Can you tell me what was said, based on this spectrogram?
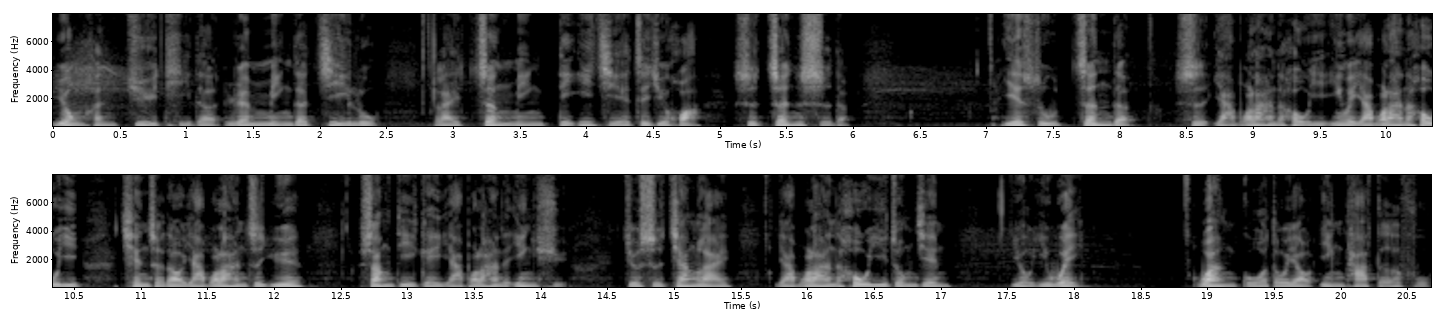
用很具体的人名的记录。来证明第一节这句话是真实的。耶稣真的是亚伯拉罕的后裔，因为亚伯拉罕的后裔牵扯到亚伯拉罕之约，上帝给亚伯拉罕的应许就是将来亚伯拉罕的后裔中间有一位万国都要因他得福。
